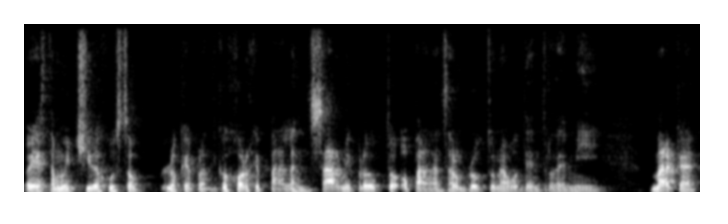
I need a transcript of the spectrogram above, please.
oye, está muy chido justo lo que platicó Jorge para lanzar mi producto o para lanzar un producto nuevo dentro de mi marca.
